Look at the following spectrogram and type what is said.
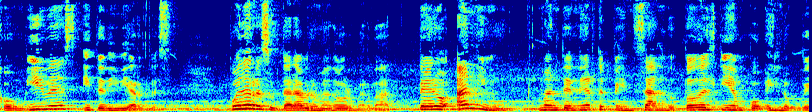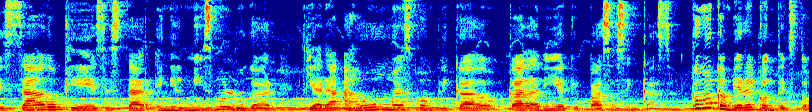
convives y te diviertes. Puede resultar abrumador, ¿verdad? Pero ánimo, mantenerte pensando todo el tiempo en lo pesado que es estar en el mismo lugar te hará aún más complicado cada día que pasas en casa. ¿Cómo cambiar el contexto?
